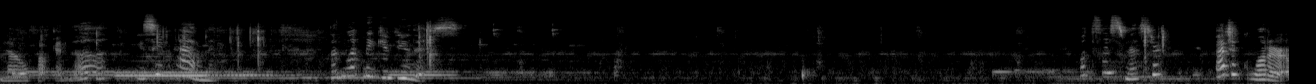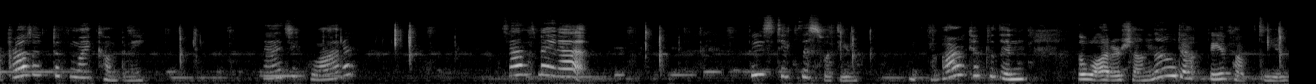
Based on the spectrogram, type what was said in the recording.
No fucking duh. You seem adamant. Then let me give you this. What's? Magic water, a product of my company. Magic water? Sounds made up. Please take this with you. The power kept within the water shall no doubt be of help to you.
